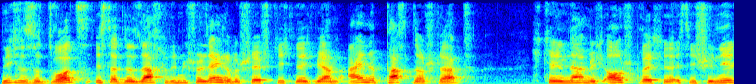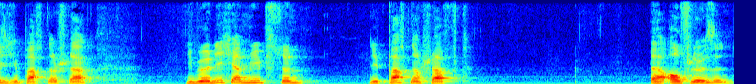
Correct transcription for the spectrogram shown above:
Nichtsdestotrotz ist das eine Sache, die mich schon länger beschäftigt. Wir haben eine Partnerstadt, ich kann den Namen nicht aussprechen, das ist die chinesische Partnerstadt. Die würde ich am liebsten die Partnerschaft äh, auflösen.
